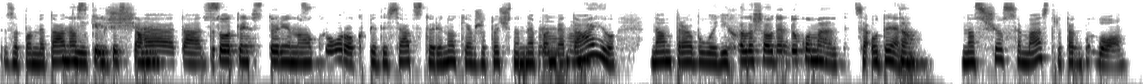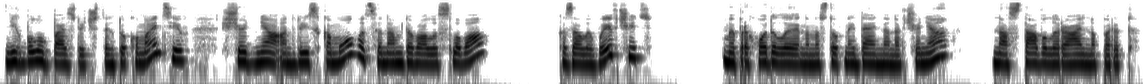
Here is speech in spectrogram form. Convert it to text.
запам'ятати Наскільки якісь ще там та, Сотень сторінок. 40-50 сторінок, я вже точно не пам'ятаю. Нам треба було їх. Це лише один документ. Це один. Так. У нас щосеместру так було. Їх було безліч цих документів. Щодня англійська мова, це нам давали слова, казали вивчіть. Ми приходили на наступний день на навчання, нас ставили реально перед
